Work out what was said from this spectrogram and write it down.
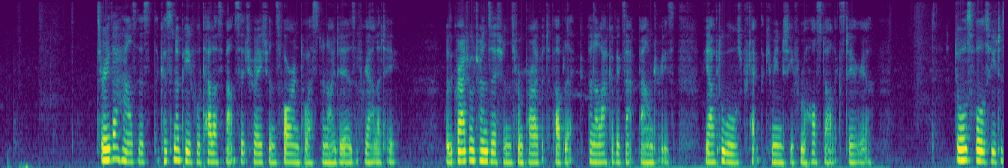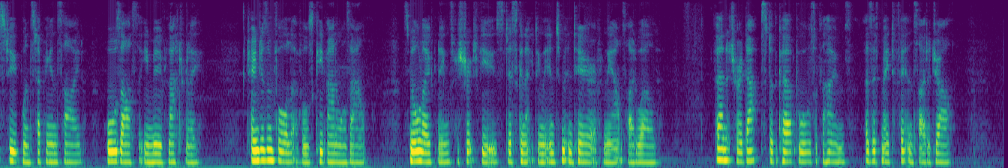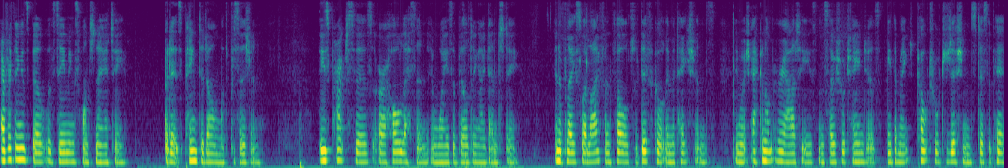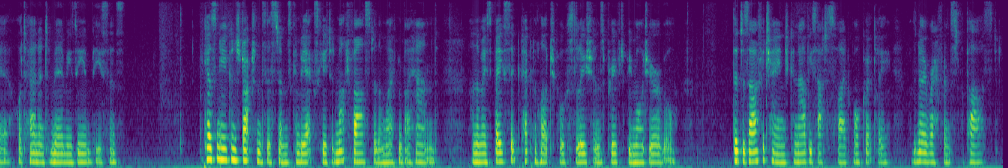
Through their houses, the Kassena people tell us about situations foreign to Western ideas of reality. With gradual transitions from private to public and a lack of exact boundaries, the outer walls protect the community from a hostile exterior. Doors force you to stoop when stepping inside, Walls ask that you move laterally. Changes in floor levels keep animals out. Small openings restrict views, disconnecting the intimate interior from the outside world. Furniture adapts to the curved walls of the homes, as if made to fit inside a jar. Everything is built with seeming spontaneity, but it is painted on with precision. These practices are a whole lesson in ways of building identity, in a place where life unfolds with difficult limitations in which economic realities and social changes either make cultural traditions disappear or turn into mere museum pieces. Because new construction systems can be executed much faster than working by hand, and the most basic technological solutions prove to be more durable, the desire for change can now be satisfied more quickly with no reference to the past.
